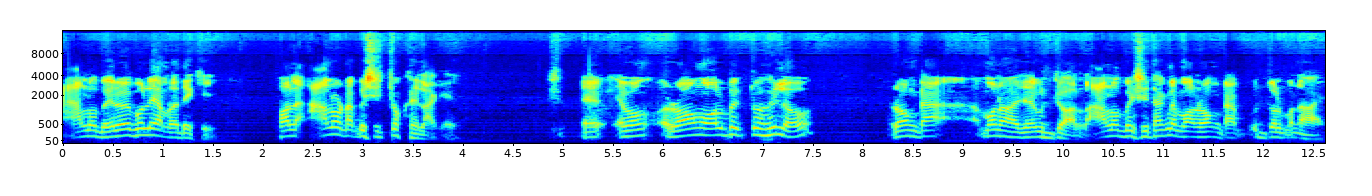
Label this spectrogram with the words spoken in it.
আলো বেরোয় বলে আমরা দেখি। ফলে আলোটা বেশি চোখে লাগে। এবং রং অল্প একটু হইলেও রংটা মনে হয় যে উজ্জ্বল। আলো বেশি থাকলে রংটা উজ্জ্বল মনে হয়।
